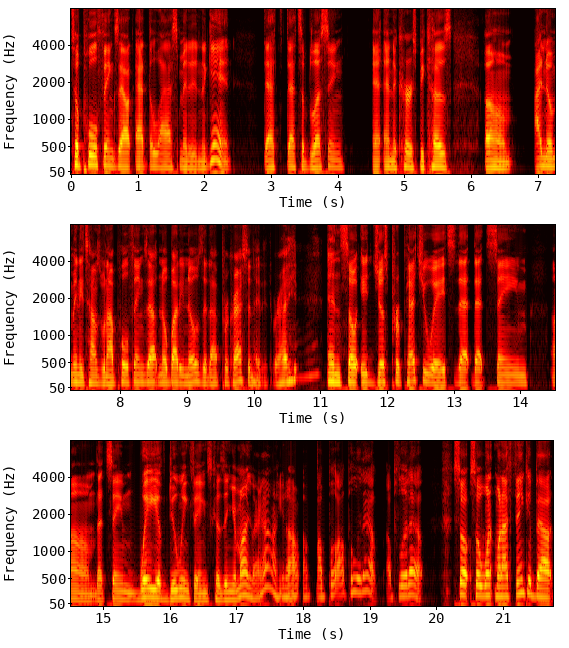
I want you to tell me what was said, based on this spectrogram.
to pull things out at the last minute. And again, that that's a blessing and, and a curse because um, I know many times when I pull things out, nobody knows that I procrastinated, right? Mhm. and so it just perpetuates that that same um that same way of doing things because in your mind like oh you know I'll, I'll pull I'll pull it out I'll pull it out so so when, when I think about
